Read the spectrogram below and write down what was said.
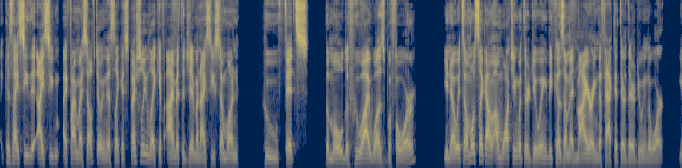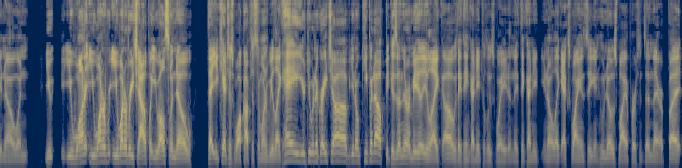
because i see that i see i find myself doing this like especially like if i'm at the gym and i see someone who fits the mold of who I was before. You know, it's almost like I'm, I'm watching what they're doing because I'm admiring the fact that they're there doing the work. You know, and you you want to you want to you want to reach out, but you also know that you can't just walk up to someone and be like, "Hey, you're doing a great job. You know, keep it up," because then they're immediately like, "Oh, they think I need to lose weight, and they think I need, you know, like X, Y, and Z, and who knows why a person's in there." But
